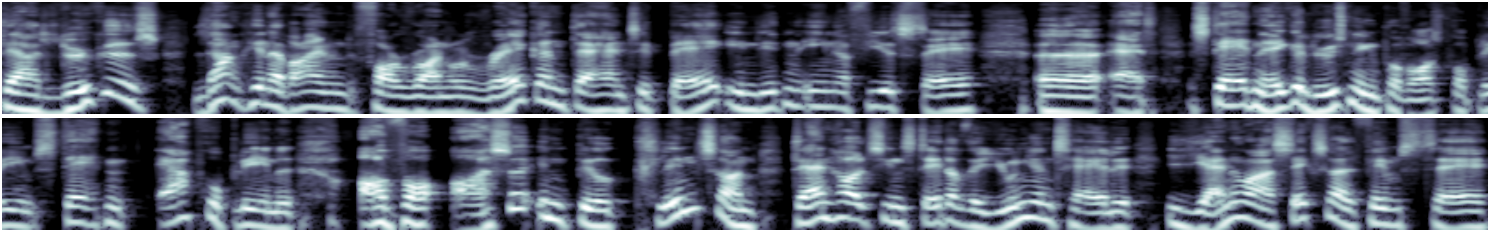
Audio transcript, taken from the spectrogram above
der lykkedes langt hen ad vejen for Ronald Reagan, da han tilbage i 1981 sagde, øh, at staten er ikke løsningen på vores problem, staten er problemet, og hvor også en Bill Clinton, da han holdt sin State of the Union-tale i januar 96, sagde,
